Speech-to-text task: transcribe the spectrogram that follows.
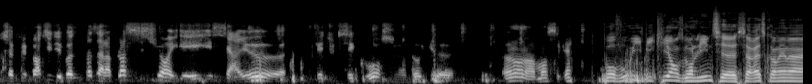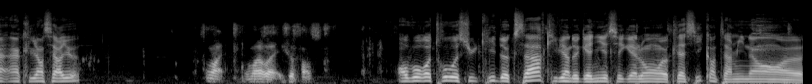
ça fait partie des bonnes bases à la place, c'est sûr. Il est, sérieux, euh, il fait toutes ses courses. Donc, non, non, normalement, c'est bien. Pour vous, Ibiki en seconde ligne, ça reste quand même un, client sérieux? Ouais, ouais, ouais, je pense. On vous retrouve au Sulky de Xar qui vient de gagner ses galons classiques en terminant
